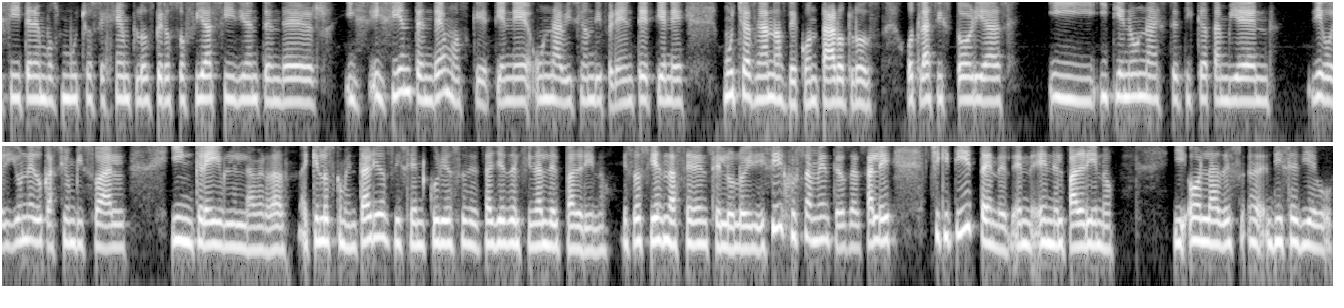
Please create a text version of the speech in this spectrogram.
sí tenemos muchos ejemplos, pero Sofía sí dio a entender y, y, sí entendemos que tiene una visión diferente, tiene muchas ganas de contar otros, otras historias y, y tiene una estética también, digo, y una educación visual increíble, la verdad. Aquí en los comentarios dicen curiosos detalles del final del padrino. Eso sí es nacer en celuloide. Sí, justamente, o sea, sale chiquitita en el, en, el padrino. Y hola, eh, dice Diego,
